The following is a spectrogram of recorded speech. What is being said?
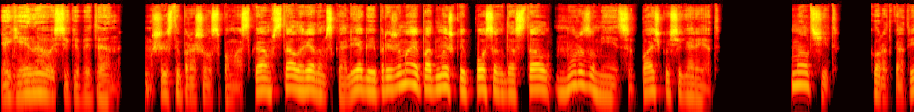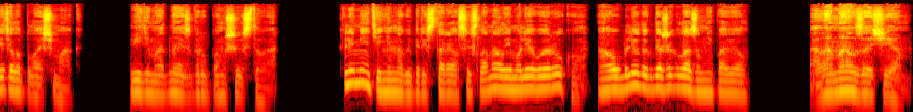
«Какие новости, капитан?» Мшистый прошелся по мосткам, встал рядом с коллегой и, прижимая под мышкой посох, достал, ну, разумеется, пачку сигарет. «Молчит», — коротко ответила плащ-маг. Видимо, одна из групп Мшистого. Клементий немного перестарался и сломал ему левую руку, а ублюдок даже глазом не повел. — А ломал зачем?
